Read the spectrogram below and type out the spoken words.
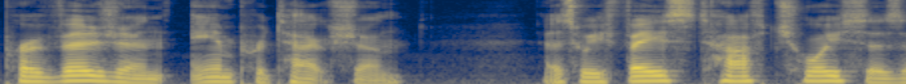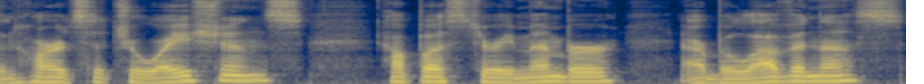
provision, and protection. As we face tough choices and hard situations, help us to remember our belovedness.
